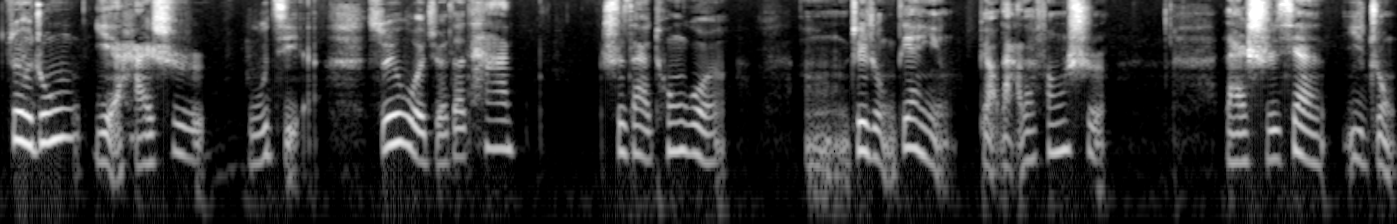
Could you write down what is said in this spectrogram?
最终也还是无解，所以我觉得他是在通过嗯这种电影表达的方式来实现一种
